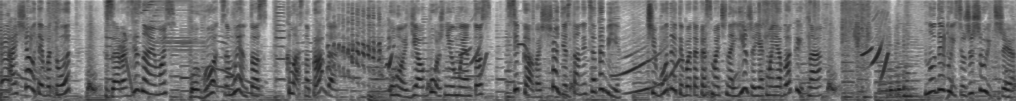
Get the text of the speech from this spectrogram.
А що у тебе тут? Зараз дізнаємось. Ого, це ментос. Класно, правда? О, я обожнюю ментос. Цікаво, що дістанеться тобі? Чи буде тебе така смачна їжа, як моя блакитна? Ну, дивись уже швидше.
